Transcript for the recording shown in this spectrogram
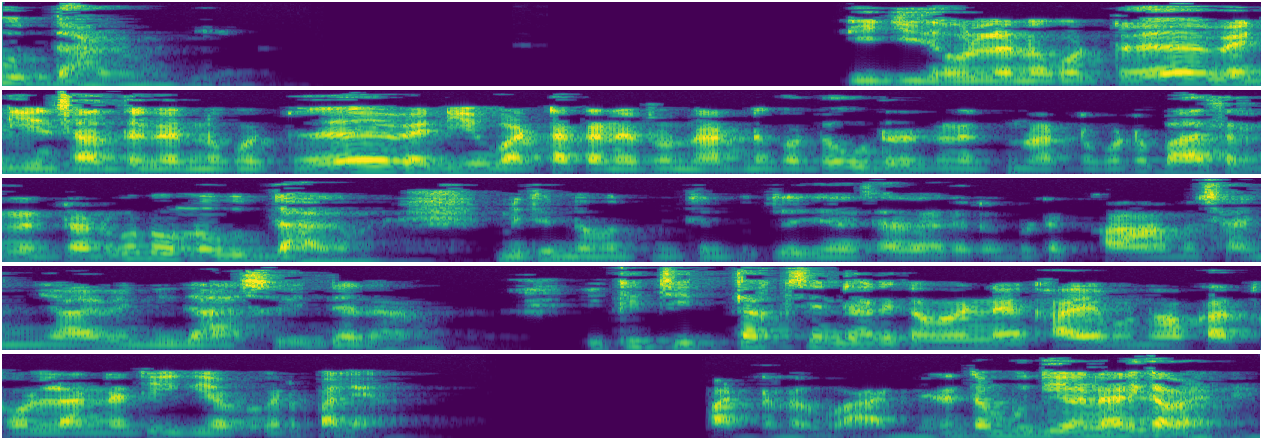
බුද්ධ ආගම කියන. ගිජි හොල්ලනකොට වැඩියෙන් ශබ්ද කරනකොට වැඩියෙන් වටකනට නටනකොට උඩට නටනකොට බාසරට නටනකොට ඔන්න බුද්ධ ආගම. මෙතන නමුත් මෙතන බුද්ධ ජන සාගරකට කාම සංඥාවෙන් නිදහස් වෙන්න නම් එක චිත්තක්ෂණ හරි කවන්නේ කය මොනවාක්වත් හොල්ලන්නේ නැති ඉරියව්වකට ඵලයක්. පట్టල වාඩි වෙන නැත්නම් බුදියන හරි කවන්නේ.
